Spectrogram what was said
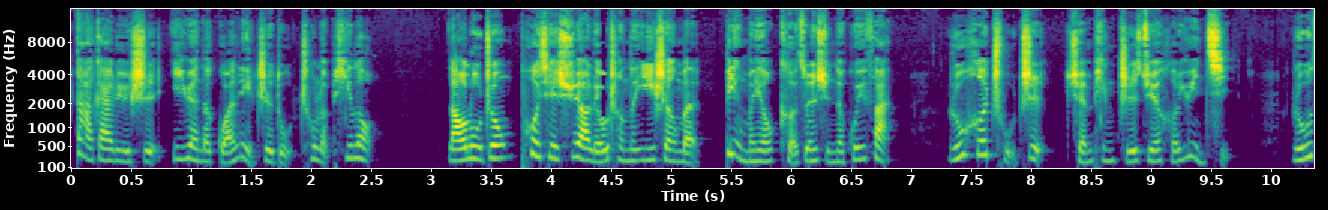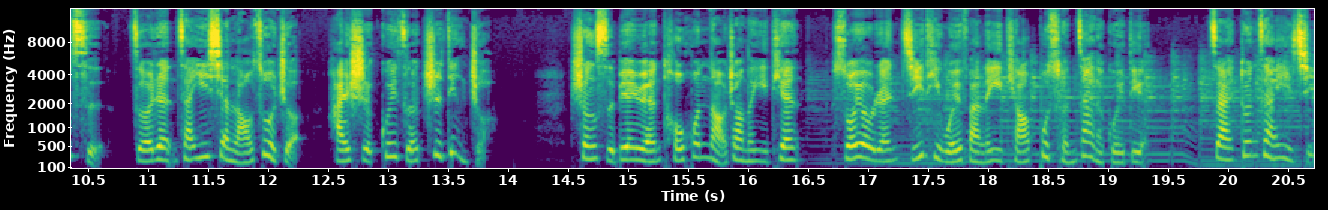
大概率是医院的管理制度出了纰漏。劳碌中迫切需要流程的医生们，并没有可遵循的规范，如何处置全凭直觉和运气。如此，责任在一线劳作者还是规则制定者？生死边缘、头昏脑胀的一天，所有人集体违反了一条不存在的规定，再蹲在一起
